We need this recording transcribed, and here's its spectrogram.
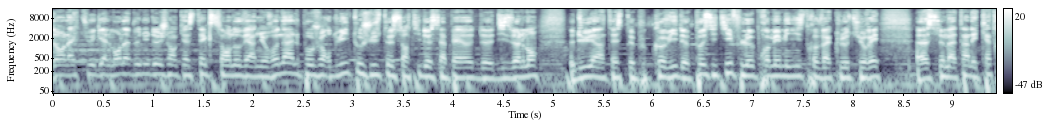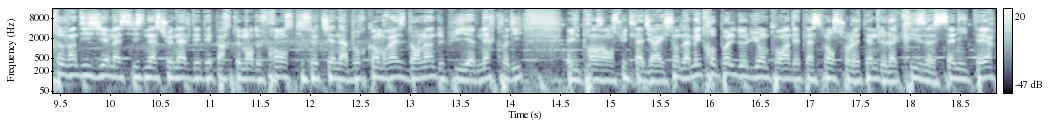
Dans l'actu également, la venue de Jean Castex en Auvergne-Rhône-Alpes aujourd'hui, tout juste sorti de sa période d'isolement dû à un test Covid positif. Le Premier ministre va clôturer euh, ce matin les 90e assises nationales des départements de France qui se tiennent à Bourg-en-Bresse dans l'Ain depuis mercredi. Il prendra ensuite la direction de la métropole de Lyon pour un déplacement sur le thème de la crise sanitaire.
